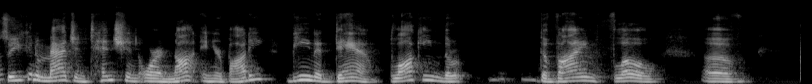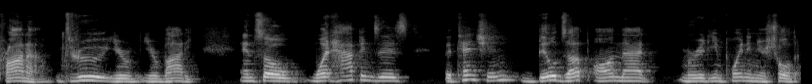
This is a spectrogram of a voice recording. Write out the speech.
So you can imagine tension or a knot in your body being a dam, blocking the divine flow of prana through your your body and so what happens is the tension builds up on that meridian point in your shoulder.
